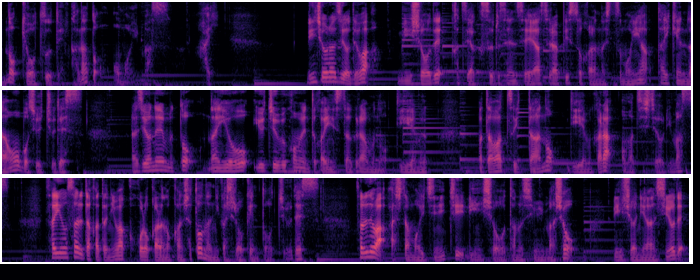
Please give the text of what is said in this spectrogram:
の共通点かなと思います。はい。臨床ラジオでは臨床で活躍する先生やセラピストからの質問や体験談を募集中です。ラジオネームと内容を YouTube コメントか Instagram の DM、または Twitter の DM からお待ちしております。採用された方には心からの感謝と何かしらを検討中です。それでは明日も一日臨床を楽しみましょう。臨床に安心をで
